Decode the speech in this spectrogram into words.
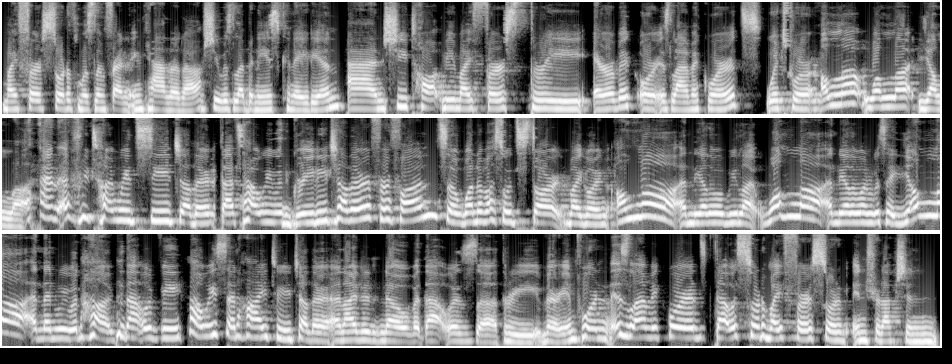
my first sort of Muslim friend in Canada. She was Lebanese Canadian and she taught me my first three Arabic or Islamic words, which were Allah, Wallah, Yallah. And every time we'd see each other, that's how we would greet each other for fun. So one of us would start by going Allah and the other would be like Wallah and the other one would say Yallah and then we would hug. That would be how we said hi to each other. And I didn't know, but that was uh, three very important Islamic words. That was sort of my first sort of introduction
